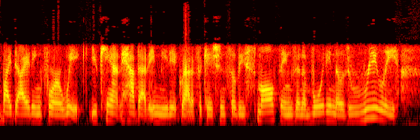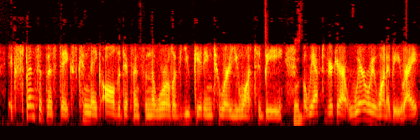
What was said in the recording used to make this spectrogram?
by dieting for a week. You can't have that immediate gratification. So these small things and avoiding those really expensive mistakes can make all the difference in the world of you getting to where you want to be. Well, but we have to figure out where we want to be, right?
